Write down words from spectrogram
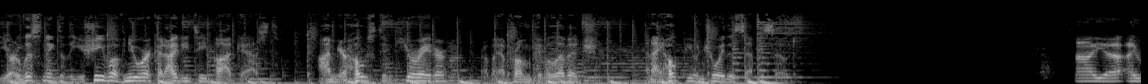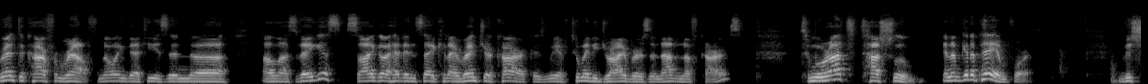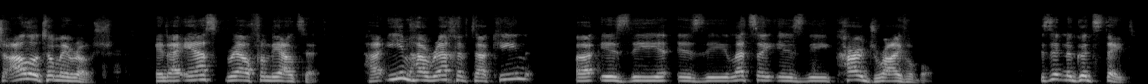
You're listening to the Yeshiva of Newark at IDT podcast. I'm your host and curator, Rabbi Abram Kibalevich, and I hope you enjoy this episode. I uh, I rent a car from Ralph, knowing that he's in uh, uh, Las Vegas. So I go ahead and say, "Can I rent your car? Because we have too many drivers and not enough cars." Tmurat tashlum, and I'm going to pay him for it. Vishalo tomei rosh, and I asked Ralph from the outset, "Ha'im harechev takin uh, is the is the let's say is the car drivable? Is it in a good state?"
